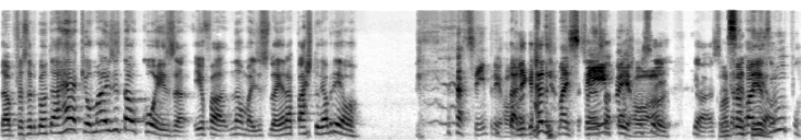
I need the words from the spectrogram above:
da professora perguntar, Raquel, mas e tal coisa? E eu falava, não, mas isso daí era parte do Gabriel. sempre rola. Tá ligado? Mas sempre rola. Com certeza. grupo.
